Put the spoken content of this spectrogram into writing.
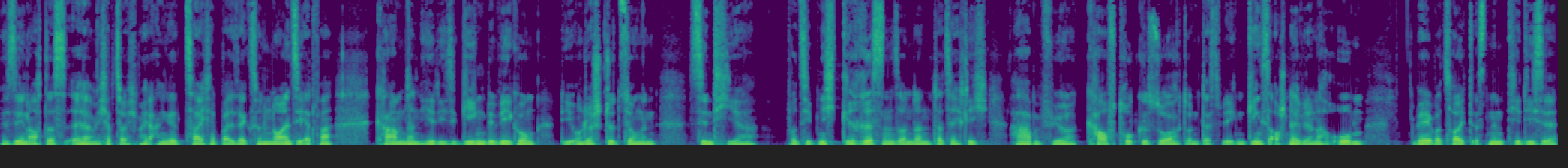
Wir sehen auch, dass, äh, ich habe es euch mal angezeichnet, bei 96 etwa kam dann hier diese Gegenbewegung. Die Unterstützungen sind hier im Prinzip nicht gerissen, sondern tatsächlich haben für Kaufdruck gesorgt und deswegen ging es auch schnell wieder nach oben. Wer überzeugt ist, nimmt hier diese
